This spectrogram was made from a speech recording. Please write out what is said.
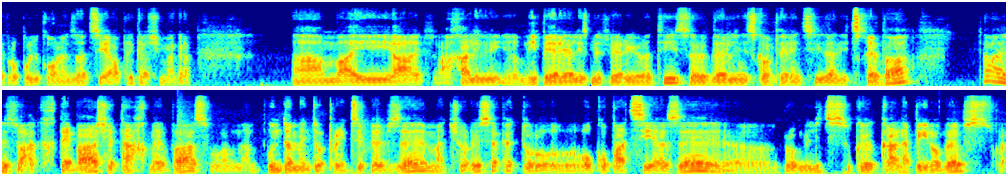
ევროპული კოლონიზაცია აფრიკაში, მაგრამ ამ აი ახალი იმპერიალიზმის პერიოდი, სწორედ ბერლინის კონფერენციიდან იწყება და ეს აქ ხდება შეთანხმება ფუნდამენტურ პრინციპებზე, მათ შორის ეფექტურ ოკუპაციაზე, რომელიც უკვე განაპირობებს, თქვა,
